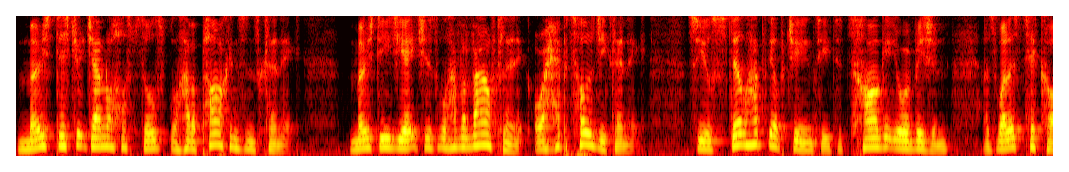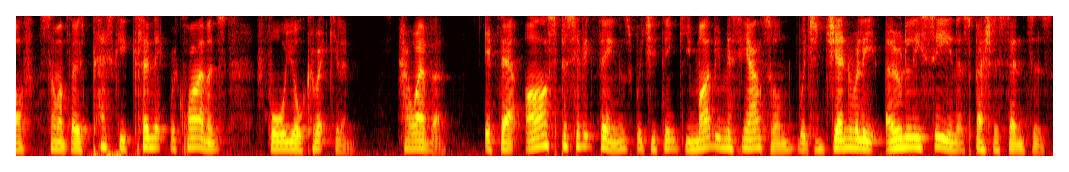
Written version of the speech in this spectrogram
Most district general hospitals will have a Parkinson's clinic, most DGHs will have a valve clinic or a hepatology clinic, so you'll still have the opportunity to target your revision as well as tick off some of those pesky clinic requirements for your curriculum. However, if there are specific things which you think you might be missing out on, which are generally only seen at specialist centres,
